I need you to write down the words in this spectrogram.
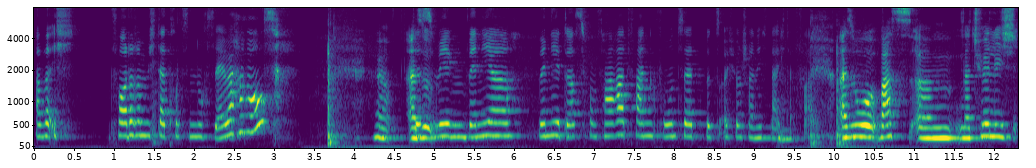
Aber ich fordere mich da trotzdem noch selber heraus. Ja, also deswegen, wenn ihr wenn ihr das vom Fahrradfahren gewohnt seid, wird es euch wahrscheinlich leichter fallen. Also was ähm, natürlich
